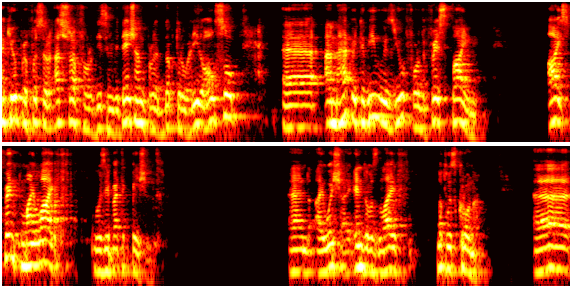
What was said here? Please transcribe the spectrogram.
Thank you, Professor Ashraf, for this invitation, Dr. Walid also. Uh, I'm happy to be with you for the first time. I spent my life with a hepatic patient. And I wish I end his life not with corona. Uh,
